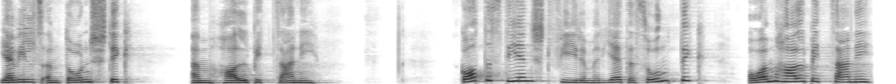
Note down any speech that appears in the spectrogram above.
jeweils am Donnerstag um halb zehn. Gottesdienst feiern wir jeden Sonntag, auch um halb zehn.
